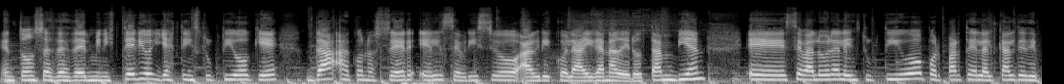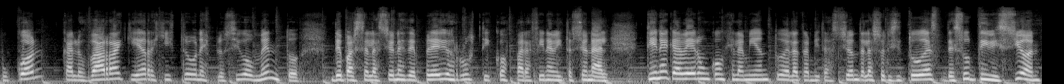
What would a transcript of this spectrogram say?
entonces desde el Ministerio y este instructivo que da a conocer el Servicio Agrícola y Ganadero. También eh, se valora el instructivo por parte del alcalde de Pucón, Carlos Barra, que registra un explosivo aumento de parcelaciones de predios rústicos para fin habitacional. Tiene que haber un congelamiento de la tramitación de las solicitudes de subdivisión,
